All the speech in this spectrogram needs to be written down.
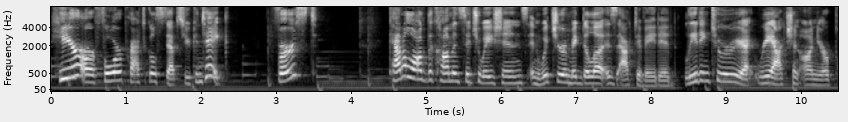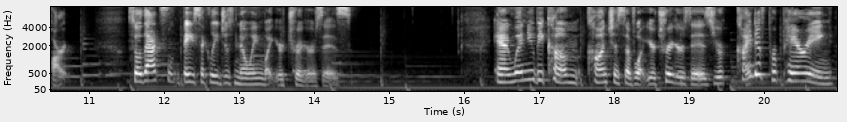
Here are four practical steps you can take. First, catalog the common situations in which your amygdala is activated, leading to a rea- reaction on your part. So that's basically just knowing what your triggers is. And when you become conscious of what your triggers is, you're kind of preparing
